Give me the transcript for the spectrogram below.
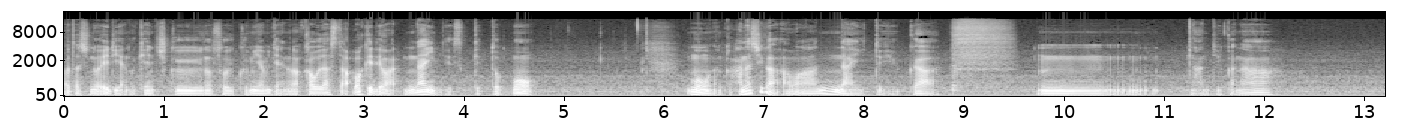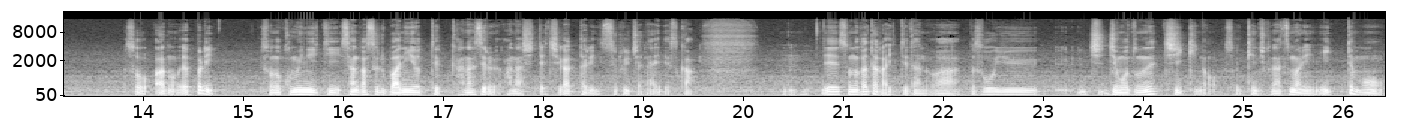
私のエリアの建築のそういう組合みたいなのは顔を出したわけではないんですけどももうなんか話が合わないというかうーん何て言うかな。そうあのやっぱりそのコミュニティ参加する場によって話せる話って違ったりするじゃないですか。うん、でその方が言ってたのはそういう地元のね地域のそういう建築の集まりに行っても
